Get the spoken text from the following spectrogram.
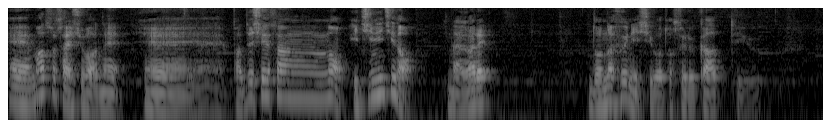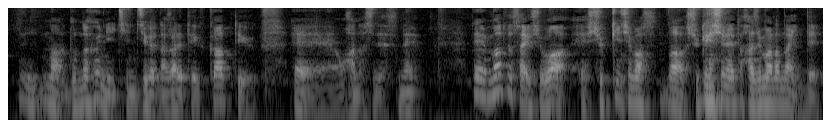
えー、まず最初はね、えー、パティシエさんの一日の流れどんなふうに仕事するかっていうまあ、どんなふうに一日が流れていくかっていう、えー、お話ですね。でまず最初は、え出勤します、まあ、出勤しないと始まらないんで、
